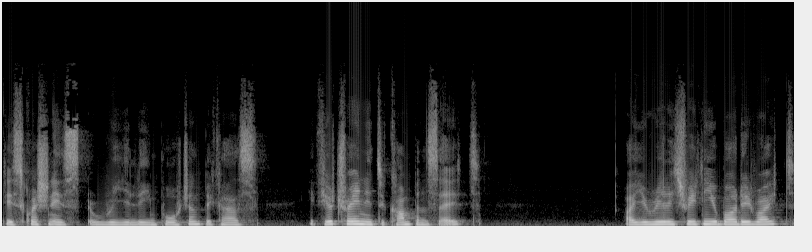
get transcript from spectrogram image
This question is really important because if you're training to compensate, are you really treating your body right?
